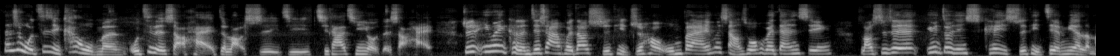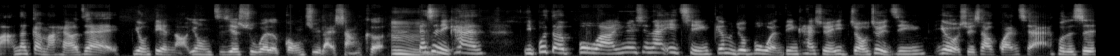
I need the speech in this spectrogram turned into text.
但是我自己看我们我自己的小孩的老师以及其他亲友的小孩，就是因为可能接下来回到实体之后，我们本来会想说会不会担心老师这些，因为都已经可以实体见面了嘛，那干嘛还要再用电脑用这些数位的工具来上课？嗯，但是你看。你不得不啊，因为现在疫情根本就不稳定，开学一周就已经又有学校关起来，或者是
